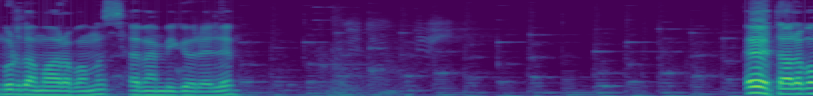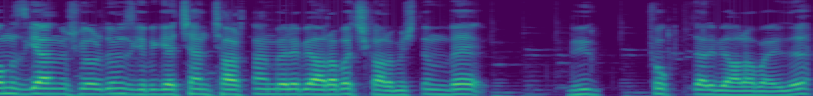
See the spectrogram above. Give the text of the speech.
burada mı arabamız? Hemen bir görelim. Evet arabamız gelmiş gördüğünüz gibi geçen çarktan böyle bir araba çıkarmıştım ve büyük çok güzel bir arabaydı.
